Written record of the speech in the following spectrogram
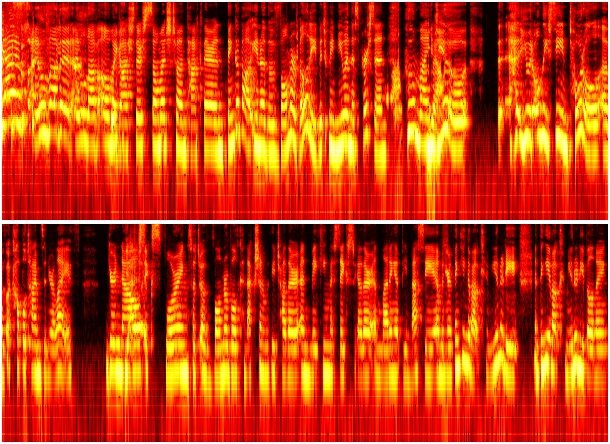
yes, I love it. I love, oh my gosh, there's so much to unpack there. And think about, you know, the vulnerability between you and this person who, mind Yeah. you, eh, you had only seen total of a couple times in your life. You're now Yes. exploring such a vulnerable connection with each other and making mistakes together and letting it be messy. And when you're thinking about community and thinking about community building,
